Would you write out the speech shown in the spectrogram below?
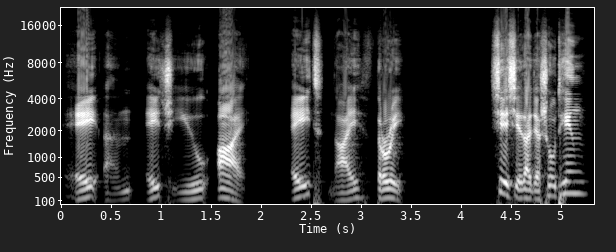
A N H U I eight nine three，谢谢大家收听。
